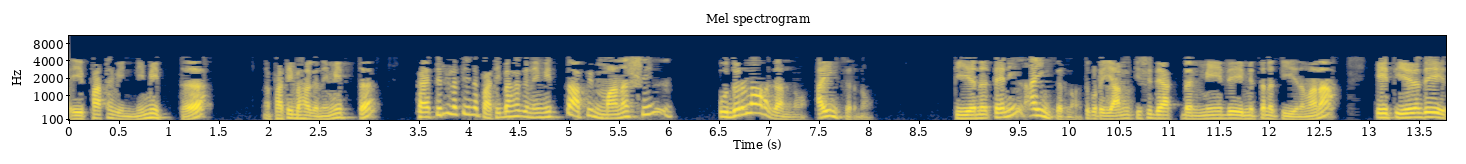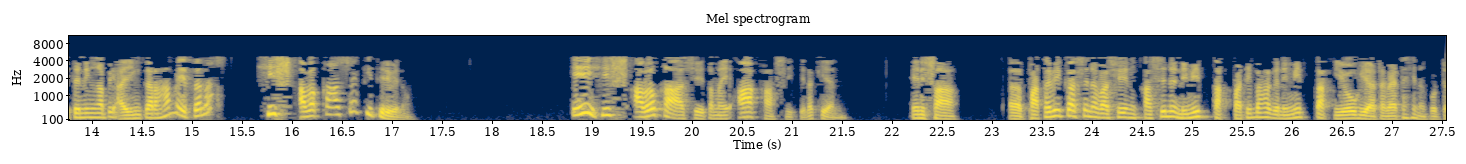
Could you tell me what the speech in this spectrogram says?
ඒ පඨවි නිමිත්ත පටිභාග නිමිත්ත පැතිරලා තියෙන පටිභාග නිමිත්ත අපි මනසින් උදුරලා අරගන්නවා අයින් කරනවා. තියෙන තැනින් අයින් කරනවා. එතකොට යම් කිසි දෙයක් දැන් මේ දේ මෙතන තියෙනවා නම් ඒ තියෙන දේ එතනින් අපි අයින් කරාම එතන හිස් අවකාශයක් ඉතිරි වෙනවා. ඒ හිස් අවකාශය තමයි ආකාශය කියලා කියන්නේ. ඒ නිසා පඨවි කසින වශයෙන් කසින නිමිත්තක් පටිභාග නිමිත්තක් යෝගියට වැටහෙනකොට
